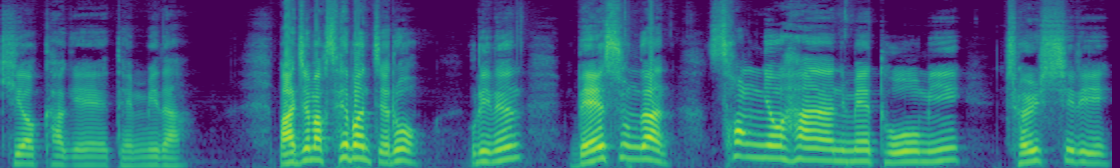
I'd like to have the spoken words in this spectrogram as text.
기억하게 됩니다. 마지막 세 번째로 우리는 매 순간 성령 하나님의 도움이 절실히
